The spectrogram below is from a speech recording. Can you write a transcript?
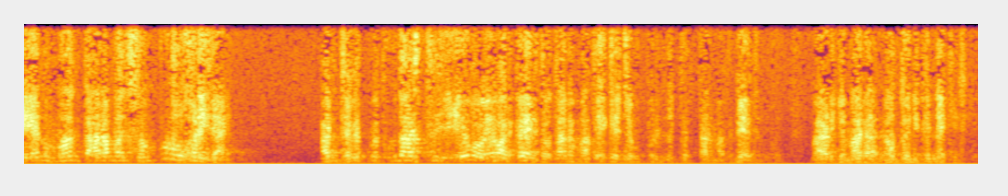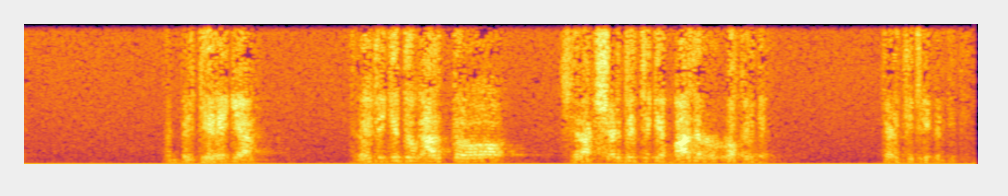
એનું મન તારા મન સંપૂર્ણ ઉખડી જાય અને જગત ઉદાસ થઈ એવો વ્યવહાર કરે તો તારા માથે એક જંપુરી નથી તારા માથે બે જંપુરી મહારાજ કે મારા નોંધો નીકળી નાખી છે અને પછી ઘેરે ગયા રવજી કીધું કે આજ તો જરાક શરદી થઈ કે બાજર રોટલો કરી દે ત્યારે ખીચડી કરી દીધી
